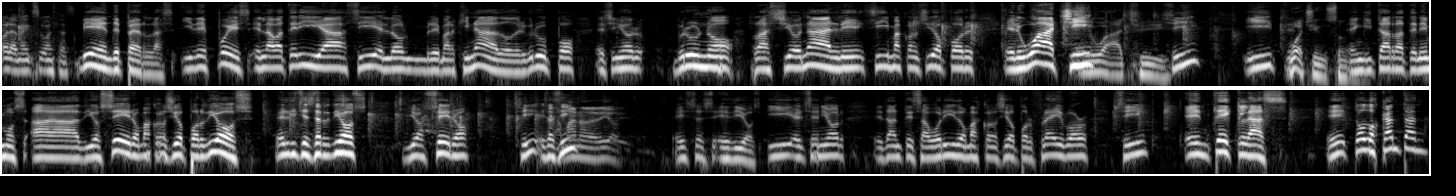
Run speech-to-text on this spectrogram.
Hola, Mex, ¿cómo estás? Bien, de perlas. Y después en la batería, sí, el hombre marginado del grupo, el señor Bruno Racionale, sí, más conocido por el Guachi. El guachi. ¿Sí? Y Watchinson. en guitarra tenemos a Diosero, más conocido por Dios. Él dice ser Dios, Diosero. ¿Sí? ¿Es así? La mano de Dios. Eso es, es Dios. Y el señor eh, Dante Saborido, más conocido por Flavor, ¿sí? En teclas. ¿Eh? ¿Todos cantan?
